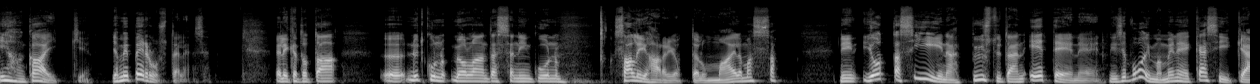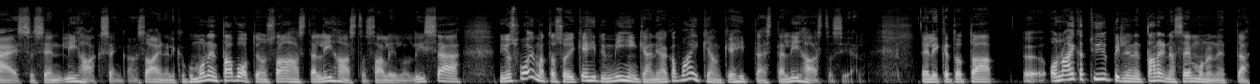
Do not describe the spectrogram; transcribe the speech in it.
ihan kaikkien. Ja me perustelen sen. Eli tota, nyt kun me ollaan tässä niin kuin saliharjoittelun maailmassa – niin jotta siinä pystytään eteneen, niin se voima menee käsi käessä sen lihaksen kanssa aina. Eli kun monen tavoite on saada sitä lihasta salilla lisää, niin jos voimataso ei kehity mihinkään, niin aika vaikea on kehittää sitä lihasta siellä. Eli tota, on aika tyypillinen tarina semmoinen, että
